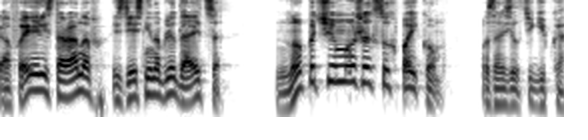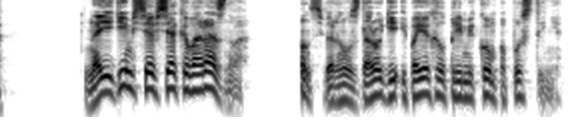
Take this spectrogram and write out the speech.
«Кафе и ресторанов здесь не наблюдается». «Но почему же сухпайком?» – возразил Тегибко. «Наедимся всякого разного». Он свернул с дороги и поехал прямиком по пустыне.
